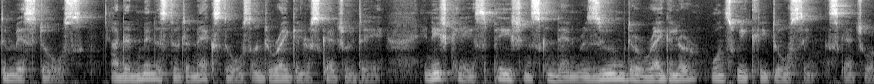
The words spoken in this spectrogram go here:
the missed dose and administer the next dose on the regular scheduled day. In each case, patients can then resume their regular once weekly dosing schedule.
